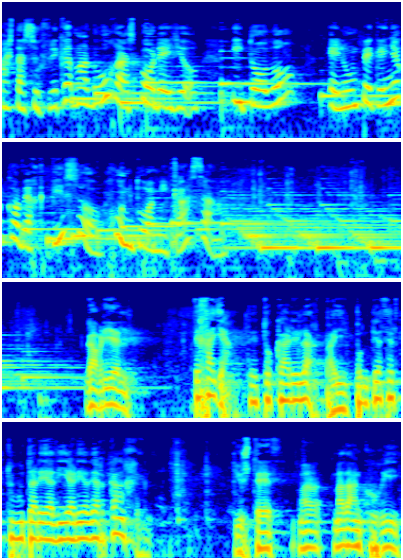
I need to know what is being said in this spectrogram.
Hasta sufrí quemaduras por ello. Y todo en un pequeño cobertizo junto a mi casa. Gabriel, deja ya de tocar el arpa y ponte a hacer tu tarea diaria de arcángel. Y usted, Ma- Madame Curie,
